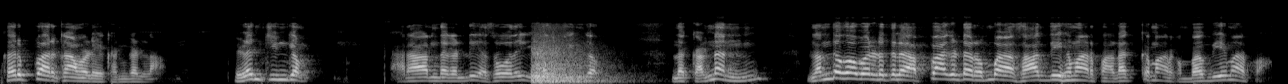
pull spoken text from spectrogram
கருப்பா இருக்கான் அவளுடைய கண்கள்லாம். இளஞ்சிங்கம். யாரார்ந்த கண்டு யசோதை இளஞ்சிங்கம். இந்த கண்ணன் நந்தகோபுரத்துல அப்பா கிட்ட ரொம்ப சாத்வீகமா இருப்பான் அடக்கமா இருக்கும் பவ்யமா இருப்பான்.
